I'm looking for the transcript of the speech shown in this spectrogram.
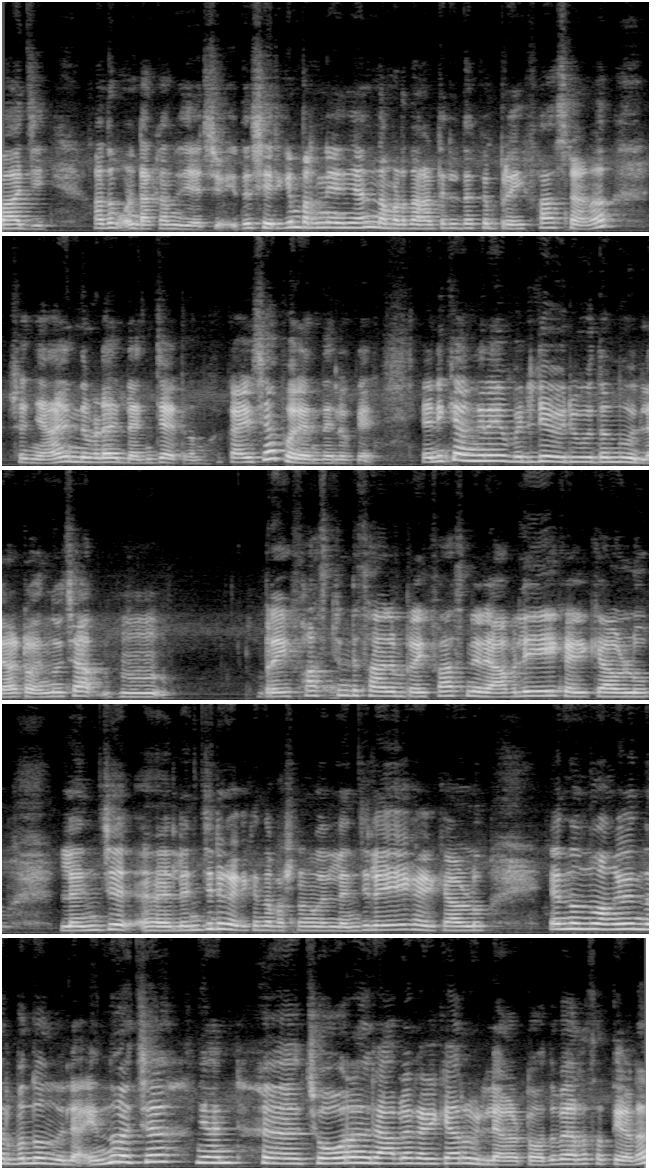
ബാജി. അതും ഉണ്ടാക്കാമെന്ന് വിചാരിച്ചു. ഇത് ശരിക്കും പറഞ്ഞു കഴിഞ്ഞാൽ നമ്മുടെ നാട്ടിൽ ഇതൊക്കെ ബ്രേക്ക്ഫാസ്റ്റ് ആണ്. പക്ഷെ ഞാൻ ഇന്നിവിടെ ലഞ്ചായിട്ട് നമുക്ക് കഴിച്ചാൽ പോരെ എന്തെങ്കിലുമൊക്കെ എനിക്ക് അങ്ങനെ വലിയ ഒരു ഇതൊന്നും ഇല്ല കേട്ടോ. എന്ന് വെച്ചാൽ ബ്രേക്ക്ഫാസ്റ്റിന്റെ സാധനം ബ്രേക്ക്ഫാസ്റ്റിന് രാവിലെ കഴിക്കാവുള്ളൂ. ലഞ്ച് ലഞ്ചിന് കഴിക്കുന്ന ഭക്ഷണങ്ങൾ ലഞ്ചിലേ കഴിക്കാവുള്ളൂ. എന്നൊന്നും അങ്ങനെ നിർബന്ധമൊന്നുമില്ല. എന്ന് വെച്ച് ഞാൻ ചോറ് രാവിലെ കഴിക്കാറുമില്ല കേട്ടോ. അത് വേറെ സത്യമാണ്.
